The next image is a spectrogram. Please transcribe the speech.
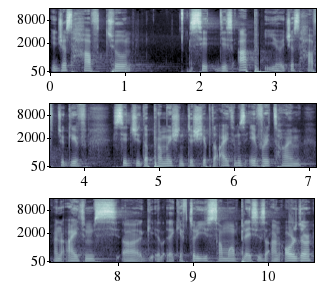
You just have to set this up. You just have to give CJ the permission to ship the items every time an item uh, like after you someone places an order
